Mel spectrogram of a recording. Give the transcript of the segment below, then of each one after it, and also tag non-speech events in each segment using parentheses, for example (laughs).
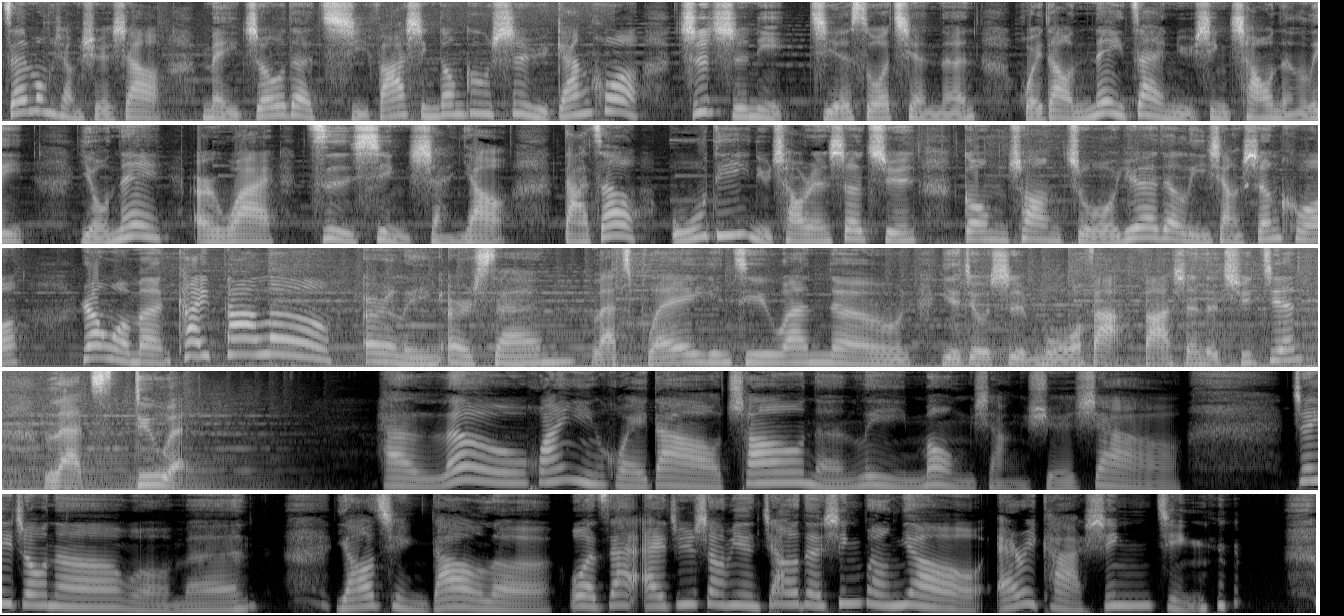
在梦想学校，每周的启发行动故事与干货，支持你解锁潜能，回到内在女性超能力，由内而外自信闪耀，打造无敌女超人社群，共创卓越的理想生活。让我们开趴喽！二零二三，Let's play into unknown，也就是魔法发生的区间。Let's do it! Hello，欢迎回到超能力梦想学校。这一周呢，我们邀请到了我在 IG 上面交的新朋友 Erica 新景。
